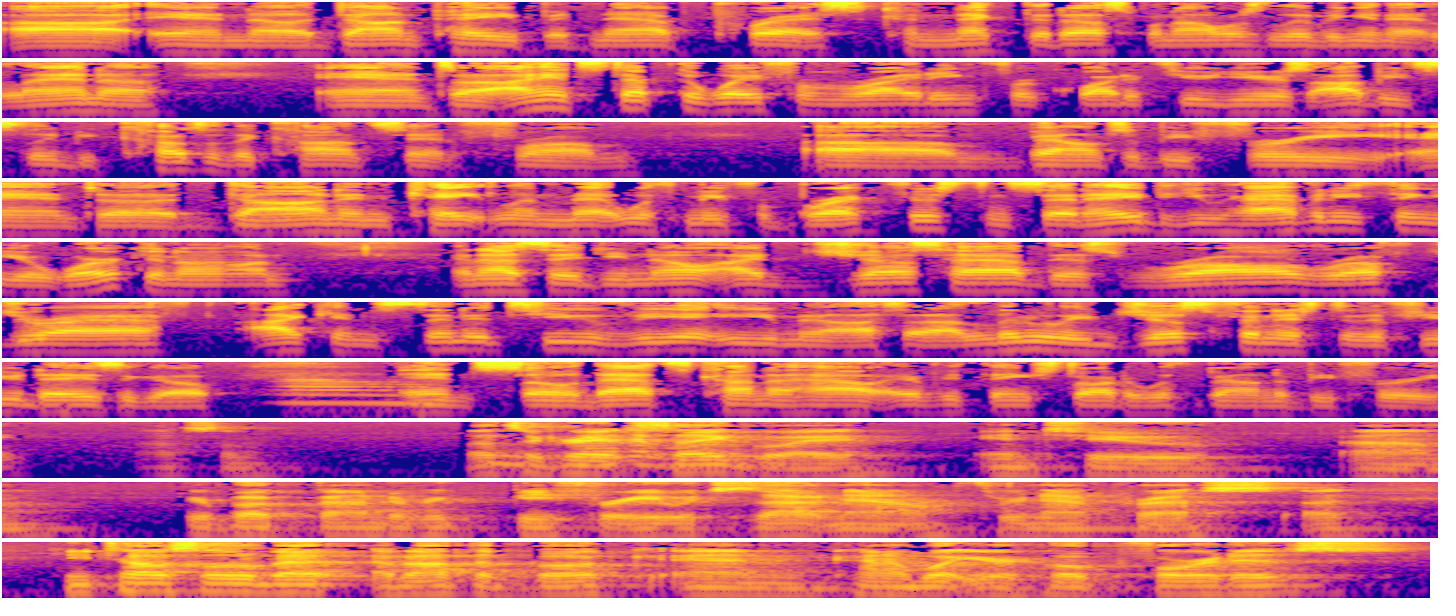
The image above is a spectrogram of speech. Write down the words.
uh, and uh, Don Pape at Nav Press connected us when I was living in Atlanta. And uh, I had stepped away from writing for quite a few years, obviously because of the content from um, Bound to Be Free. And uh, Don and Caitlin met with me for breakfast and said, Hey, do you have anything you're working on? And I said, You know, I just have this raw, rough draft. I can send it to you via email. I said, I literally just finished it a few days ago. Wow. And so that's kind of how everything started with Bound to Be Free. Awesome. That's Incredible. a great segue into um, your book Bound to Be Free, which is out now through Nav Press. Uh, can you tell us a little bit about the book and kind of what your hope for it is?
